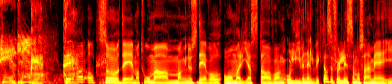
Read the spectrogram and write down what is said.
P3. Det var altså det Matoma, Magnus Devold og Maria Stavang og Live Nelvik, da, selvfølgelig, som også er med i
